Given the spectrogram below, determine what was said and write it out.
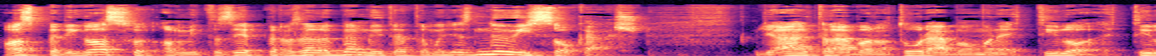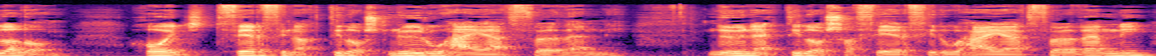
az pedig az, hogy, amit az éppen az előbb említettem, hogy ez női szokás. Ugye általában a Tórában van egy, tilo, egy tilalom, hogy férfinak tilos nőruháját fölvenni, nőnek tilos a férfi ruháját fölvenni,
